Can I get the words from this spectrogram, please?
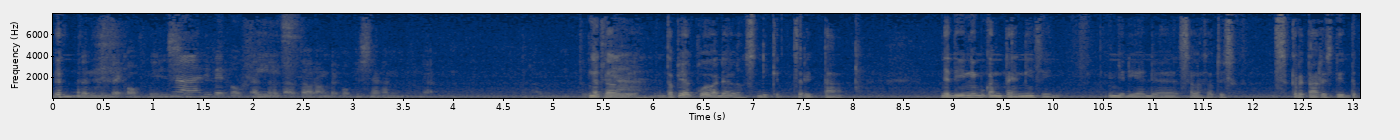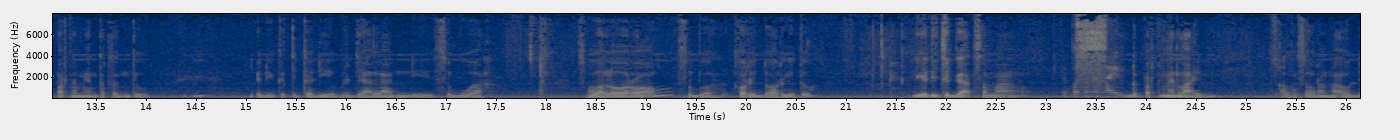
Hmm, dan di back office nah di back kan office rata-rata orang back office-nya kan enggak terlalu gitu nggak terlalu Ya. ya. tapi aku ada loh sedikit cerita jadi ini bukan training sih jadi ada salah satu sek- sekretaris di departemen tertentu Mhm. jadi ketika dia berjalan di sebuah sebuah lorong sebuah koridor gitu. Dia dicegat sama departemen lain. departemen lain. Salah seorang HOD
